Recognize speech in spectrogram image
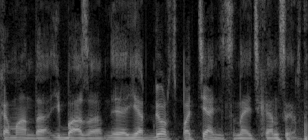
команда и база э, Yardbirds подтянется на эти концерты.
